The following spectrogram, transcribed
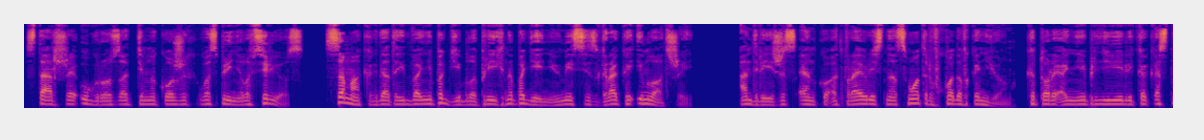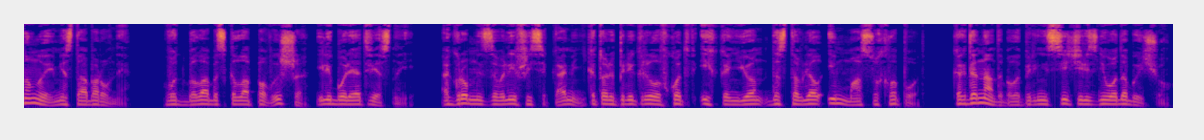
Старшая угроза от темнокожих восприняла всерьез. Сама когда-то едва не погибла при их нападении вместе с Гракой и младшей. Андрей же с Энко отправились на осмотр входа в каньон, который они определили как основное место обороны. Вот была бы скала повыше или более отвесной, Огромный завалившийся камень, который перекрыл вход в их каньон, доставлял им массу хлопот. Когда надо было перенести через него добычу,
